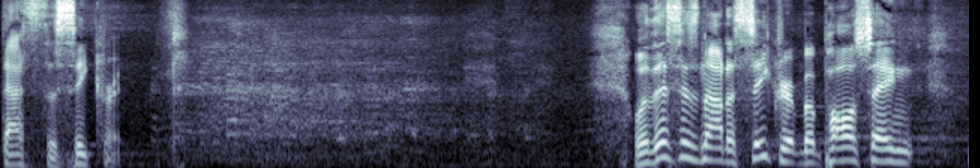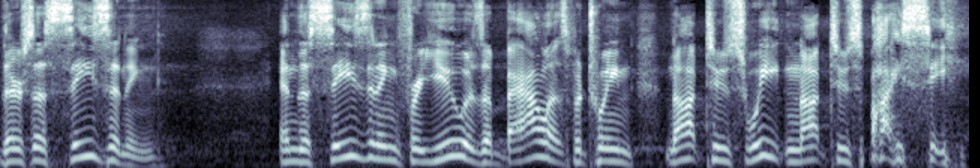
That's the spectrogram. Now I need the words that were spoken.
That's the secret. well, this is not a secret, but Paul's saying there's a seasoning. And the seasoning for you is a balance between not too sweet and not too spicy.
